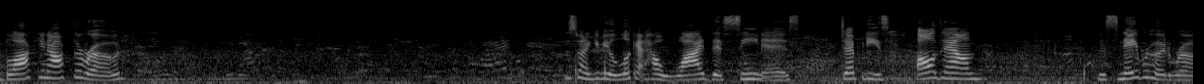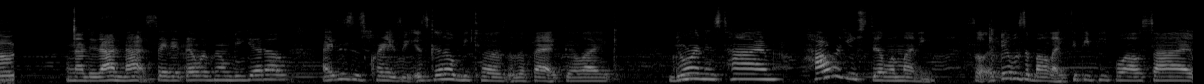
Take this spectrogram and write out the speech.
blocking off the road. Just want to give you a look at how wide this scene is. Deputies all down this neighborhood road. Now, did I not say that that was gonna be ghetto? Like, this is crazy. It's ghetto because of the fact that, like, during this time, how are you stealing money? So if it was about like 50 people outside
